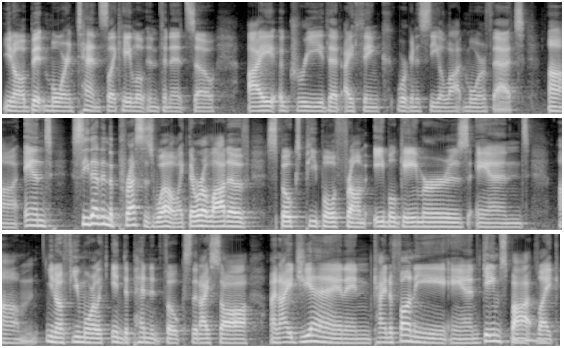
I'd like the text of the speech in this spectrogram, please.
you know a bit more intense like Halo Infinite. So I agree that I think we're going to see a lot more of that. Uh, and see that in the press as well. Like there were a lot of spokespeople from AbleGamers and um, you know, a few more like independent folks that I saw on IGN and Kind of Funny and GameSpot. Mm-hmm. Like,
